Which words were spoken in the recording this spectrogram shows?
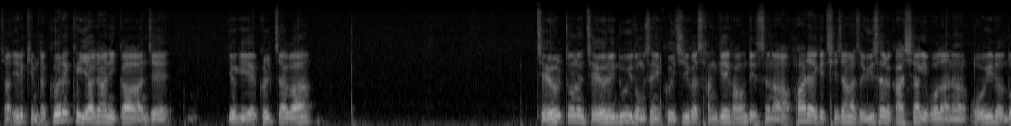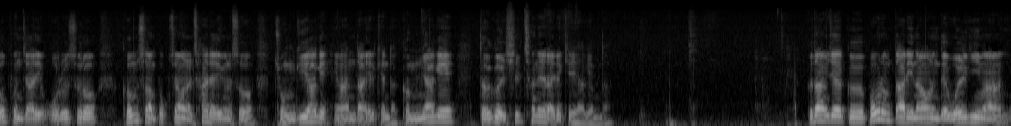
자 이렇게입니다. 그렇게 이야기하니까 이제 여기에 글자가 제열 또는 제열의 누이 동생의 그 지위가 상계 가운데 있으나 화려하게 치장해서 위세를 가시하기보다는 오히려 높은 자리 오를수록 검소한 복장을 차려입으면서 존귀하게 행한다 이렇게 한다. 검약의 덕을 실천해라 이렇게 이야기합니다. 그 다음 이제 그 보름달이 나오는데 월기망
